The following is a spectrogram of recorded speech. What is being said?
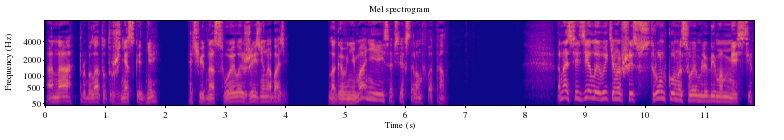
Она пробыла тут уже несколько дней очевидно, освоилась жизнью на базе. Благо, внимания ей со всех сторон хватало. Она сидела, вытянувшись в струнку на своем любимом месте,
